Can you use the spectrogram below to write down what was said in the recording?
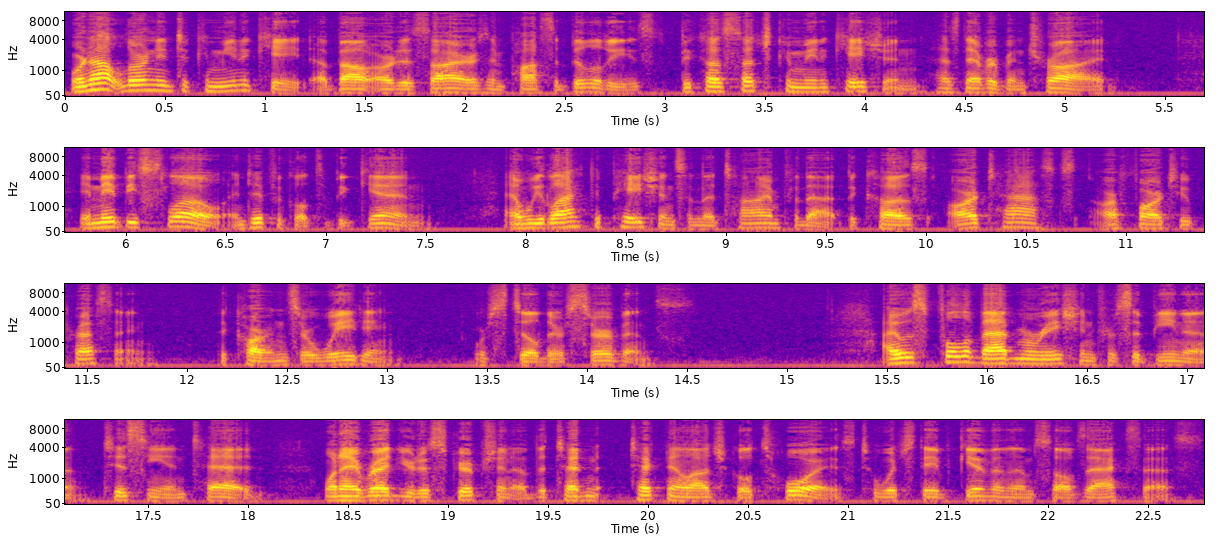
We're not learning to communicate about our desires and possibilities because such communication has never been tried. It may be slow and difficult to begin, and we lack the patience and the time for that because our tasks are far too pressing. The cartons are waiting. We're still their servants. I was full of admiration for Sabina, Tissy, and Ted when I read your description of the te- technological toys to which they've given themselves access.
